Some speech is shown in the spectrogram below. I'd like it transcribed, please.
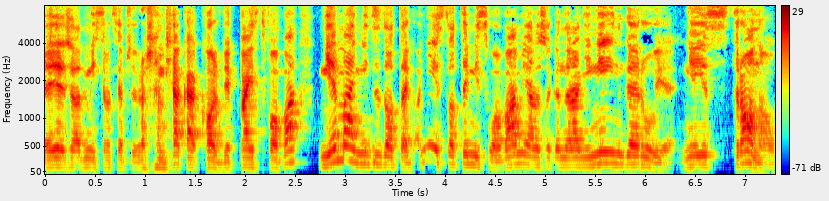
e, że administracja, przepraszam, jakakolwiek państwowa nie ma nic do tego. Nie jest to tymi słowami, ale że generalnie nie ingeruje, nie jest stroną.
